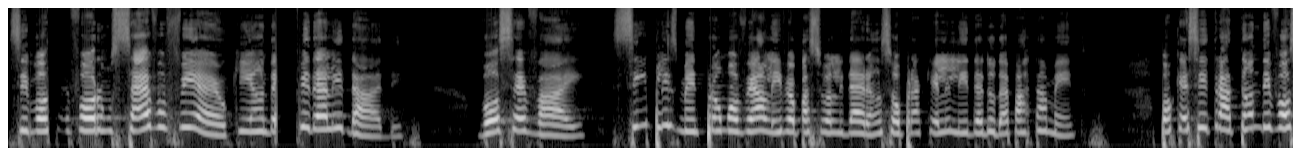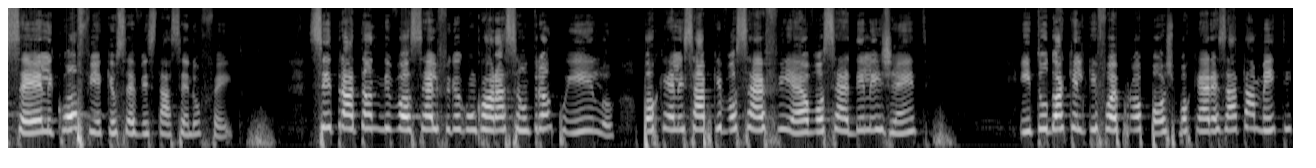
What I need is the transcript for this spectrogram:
Se você for um servo fiel que anda em fidelidade, você vai simplesmente promover alívio para sua liderança ou para aquele líder do departamento. Porque se tratando de você, ele confia que o serviço está sendo feito. Se tratando de você, ele fica com o coração tranquilo, porque ele sabe que você é fiel, você é diligente em tudo aquilo que foi proposto, porque era exatamente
